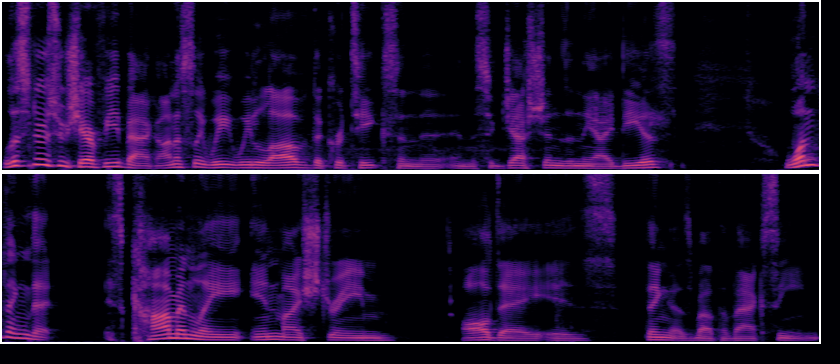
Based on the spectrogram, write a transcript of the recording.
listeners who share feedback. Honestly, we we love the critiques and the and the suggestions and the ideas. One thing that is commonly in my stream all day is things about the vaccine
